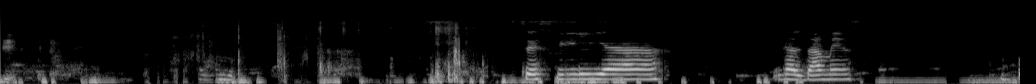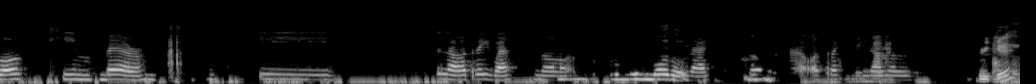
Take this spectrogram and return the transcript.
Sí, escucha. Cecilia Galdames Bockimber y la otra igual, no modo. la, la otra que miraba ¿Y qué?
